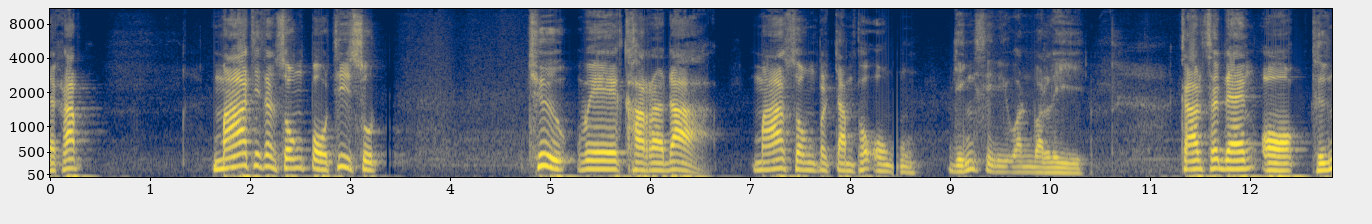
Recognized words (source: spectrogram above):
นะครับ ม้าที่ท่านทรงโปรดที่สุด ชื่อเวคาราดา ม้าทรงประจำพระองค์ หญิงสิริวัณวลี การแสดงออกถึง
